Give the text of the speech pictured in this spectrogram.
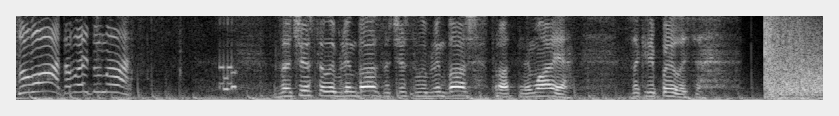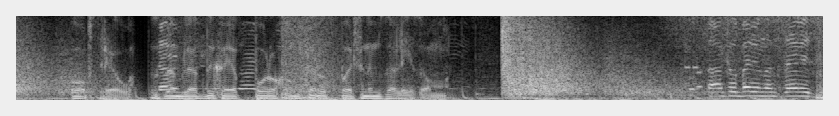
Сова, давай до нас! Зачистили бліндаж, зачистили бліндаж, втрат немає. Закріпилися. Обстріл. Земля дихає порохом та розпеченим залізом. Так, Албері, у нас 9, 9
